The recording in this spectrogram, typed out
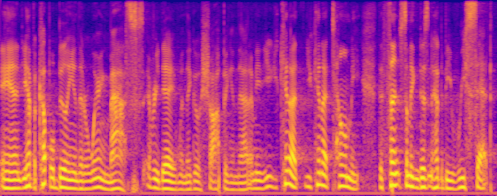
and you have a couple billion that are wearing masks every day when they go shopping and that. I mean, you, you cannot, you cannot tell me that th- something doesn't have to be reset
